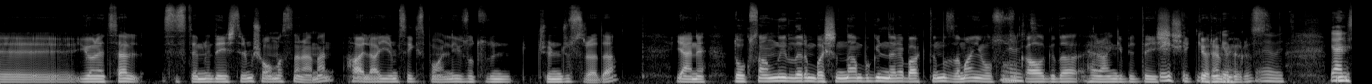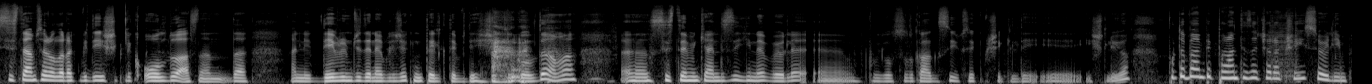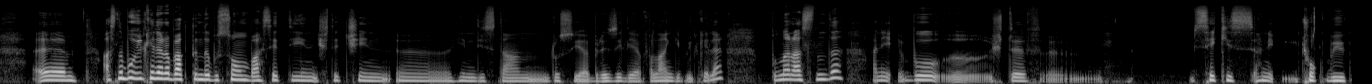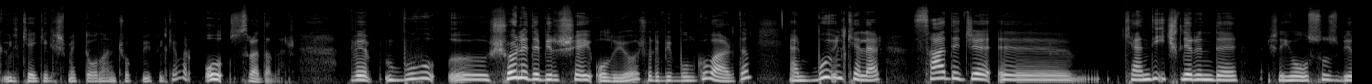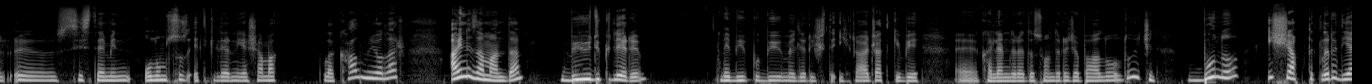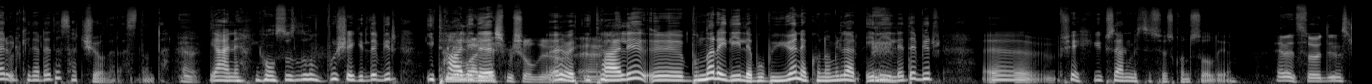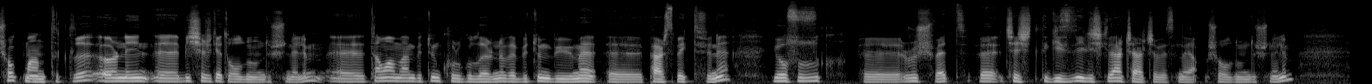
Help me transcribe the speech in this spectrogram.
yönetsel sistemini değiştirmiş olmasına rağmen hala 28 puanla 133. sırada. Yani 90'lı yılların başından bugünlere baktığımız zaman yolsuzluk evet. algıda herhangi bir değişiklik, değişiklik göremiyoruz. Yok. Evet. Yani bir, sistemsel olarak bir değişiklik oldu aslında. Hani devrimci denebilecek nitelikte bir değişiklik oldu ama e, sistemin kendisi yine böyle e, bu yolsuzluk algısı yüksek bir şekilde e, işliyor. Burada ben bir parantez açarak şeyi söyleyeyim. E, aslında bu ülkelere baktığında bu son bahsettiğin işte Çin, e, Hindistan, Rusya, Brezilya falan gibi ülkeler bunlar aslında hani bu e, işte 8 hani çok büyük ülke gelişmekte olan çok büyük ülke var o sıradalar. Ve bu e, şöyle de bir şey oluyor, şöyle bir bulgu vardı. Yani bu ülkeler sadece kendi içlerinde işte yolsuz bir e, sistemin olumsuz etkilerini yaşamakla kalmıyorlar. Aynı zamanda büyüdükleri ve bu büyümeleri işte ihracat gibi kalemlere de son derece bağlı olduğu için bunu iş yaptıkları diğer ülkelerde de saçıyorlar aslında. Evet. Yani yolsuzluğun bu şekilde bir ithali de oluyor. Evet, evet. ithali e, bunlar eliyle bu büyüyen ekonomiler eliyle de bir e, şey yükselmesi söz konusu oluyor. Evet söylediğiniz çok mantıklı. Örneğin e, bir şirket olduğunu düşünelim. E, tamamen bütün kurgularını ve bütün büyüme e, perspektifini yolsuzluk, e, rüşvet ve çeşitli gizli ilişkiler çerçevesinde yapmış olduğunu düşünelim.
